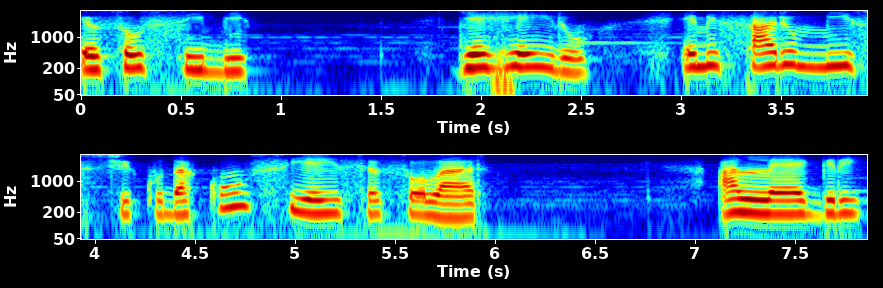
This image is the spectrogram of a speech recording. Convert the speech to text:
Eu sou Sibi, guerreiro, emissário místico da consciência solar. Alegre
